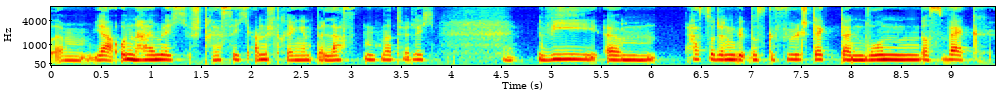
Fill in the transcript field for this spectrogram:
ähm, ja, unheimlich stressig, anstrengend, belastend natürlich. Wie ähm, hast du denn das Gefühl, steckt dein Sohn das weg?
